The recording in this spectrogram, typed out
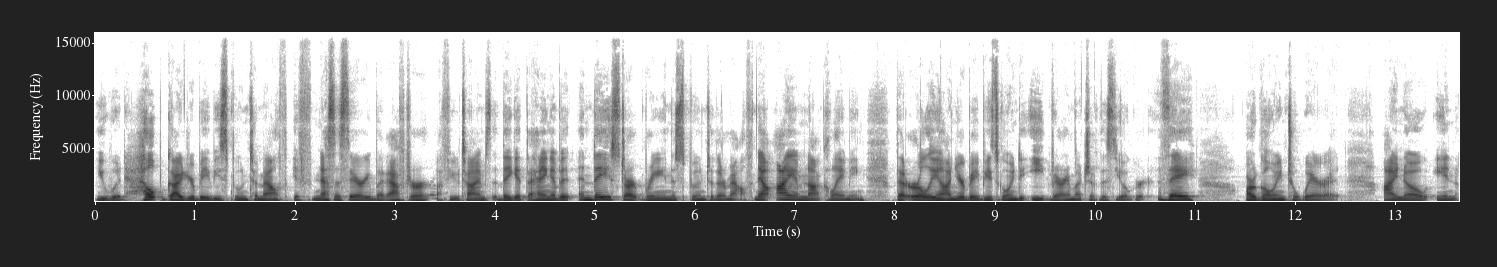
You would help guide your baby spoon to mouth if necessary, but after a few times, they get the hang of it and they start bringing the spoon to their mouth. Now, I am not claiming that early on your baby is going to eat very much of this yogurt. They are going to wear it. I know in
